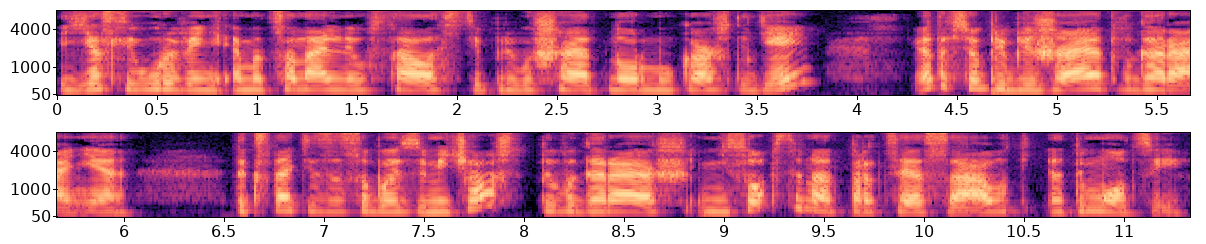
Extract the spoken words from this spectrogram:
Если уровень эмоциональной усталости превышает норму каждый день, это все приближает выгорание – ты, кстати, за собой замечал, что ты выгораешь не собственно от процесса, а вот от эмоций?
